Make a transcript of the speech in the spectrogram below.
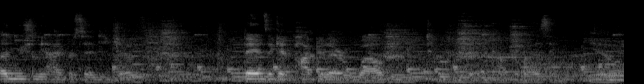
unusually high percentage of bands that get popular while being totally uncompromising. You know,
